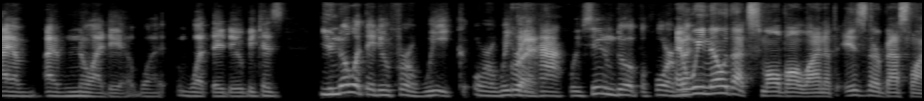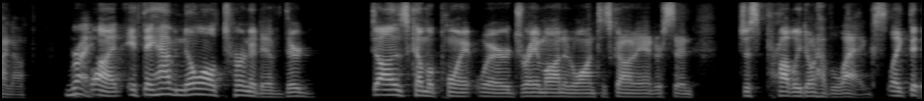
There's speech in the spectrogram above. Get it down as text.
I have I have no idea what what they do because you know what they do for a week or a week right. and a half. We've seen them do it before. And we know that small ball lineup is their best lineup. Right. But if they have no alternative, there does come a point where Draymond and Juan Toscano Anderson just probably don't have legs. Like the,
